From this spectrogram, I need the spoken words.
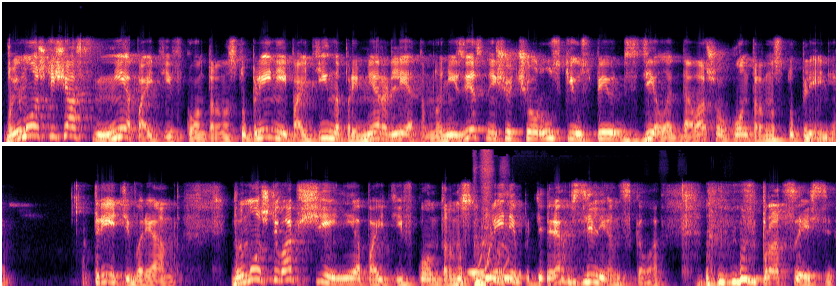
Вы можете сейчас не пойти в контрнаступление и пойти, например, летом, но неизвестно еще, что русские успеют сделать до вашего контрнаступления. Третий вариант. Вы можете вообще не пойти в контрнаступление, потеряв Зеленского в процессе.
